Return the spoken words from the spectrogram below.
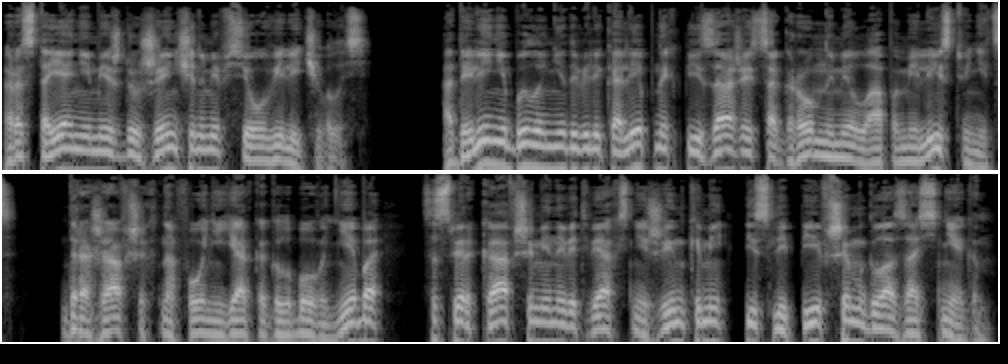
расстояние между женщинами все увеличивалось. Аделине было не до великолепных пейзажей с огромными лапами лиственниц, дрожавших на фоне ярко-голубого неба со сверкавшими на ветвях снежинками и слепившим глаза снегом.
